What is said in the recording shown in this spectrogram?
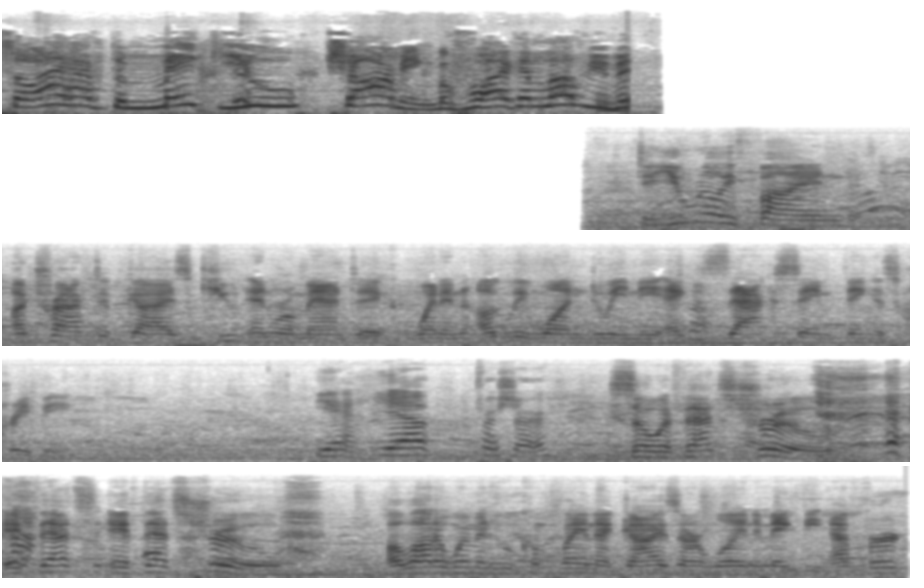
So I have to make you charming before I can love you. Do you really find attractive guys cute and romantic when an ugly one doing the exact same thing is creepy? Yeah. Yep, for sure. So if that's true, if that's if that's true, a lot of women who complain that guys aren't willing to make the effort,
